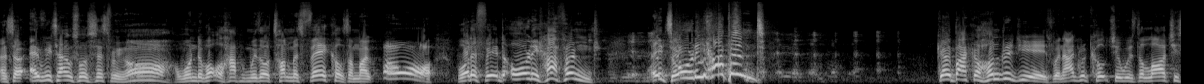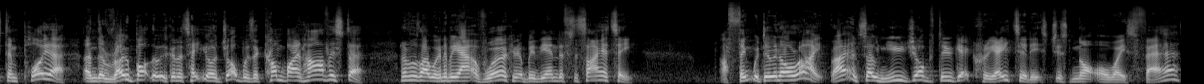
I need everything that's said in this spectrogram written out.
And so every time someone says to me, Oh, I wonder what will happen with autonomous vehicles, I'm like, Oh, what if it had already happened? It's already happened. Go back 100 years when agriculture was the largest employer and the robot that was going to take your job was a combine harvester. And everyone's like, we're going to be out of work and it'll be the end of society. I think we're doing all right, right? And so new jobs do get created. It's just not always fair.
